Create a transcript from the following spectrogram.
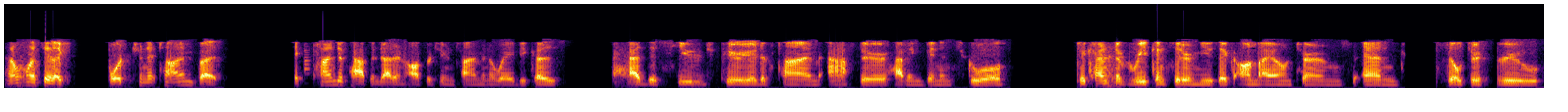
I don't want to say like fortunate time, but it kind of happened at an opportune time in a way because I had this huge period of time after having been in school to kind of reconsider music on my own terms and filter through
